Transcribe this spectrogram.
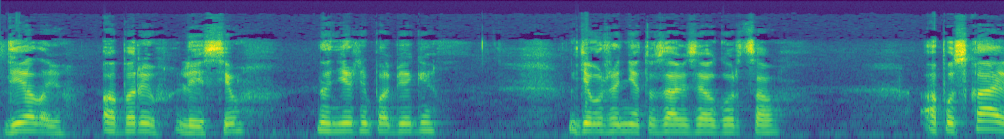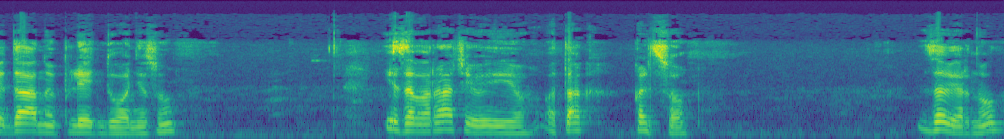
Делаю обрыв листьев на нижнем побеге, где уже нету завязи огурцов. Опускаю данную плеть донизу и заворачиваю ее вот так кольцом. Завернул.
